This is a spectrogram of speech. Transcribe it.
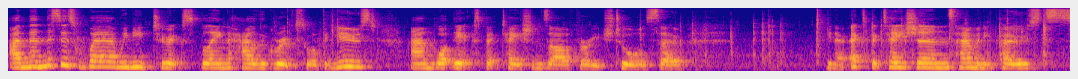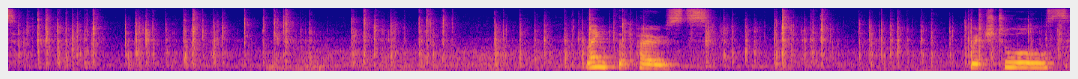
And then this is where we need to explain how the groups will be used and what the expectations are for each tool. So, you know, expectations, how many posts, length of posts, which tools,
